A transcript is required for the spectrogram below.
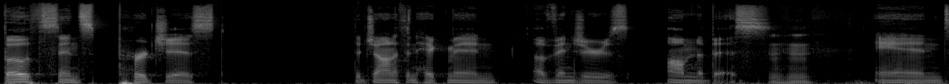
both since purchased the Jonathan Hickman Avengers Omnibus Mhm. and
